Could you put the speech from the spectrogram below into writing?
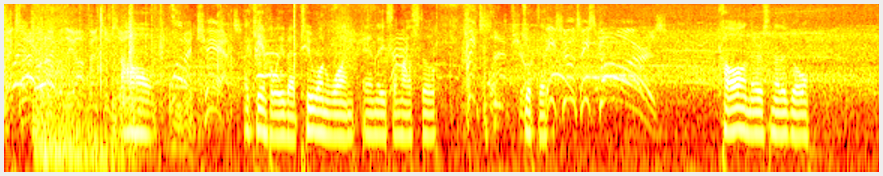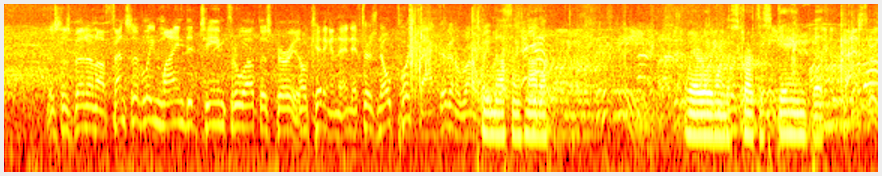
Picks that one up in the offensive zone. Oh, What a chance. I can't believe that. 2 on 1, and they somehow still Big slap shot. Get the- He shoots. He scores. call, and there's another goal. This has been an offensively minded team throughout this period. No kidding. And then if there's no pushback, they're going to run away 3 with it. nothing. Not a way I really wanted to start this game, but Pass through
